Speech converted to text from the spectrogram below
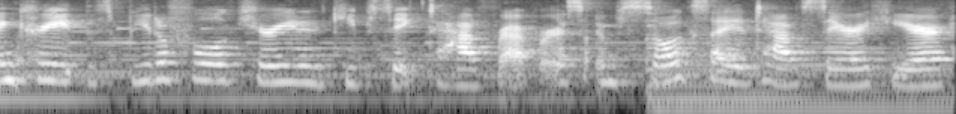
and create this beautiful curated keepsake to have forever. So I'm so excited to have Sarah here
